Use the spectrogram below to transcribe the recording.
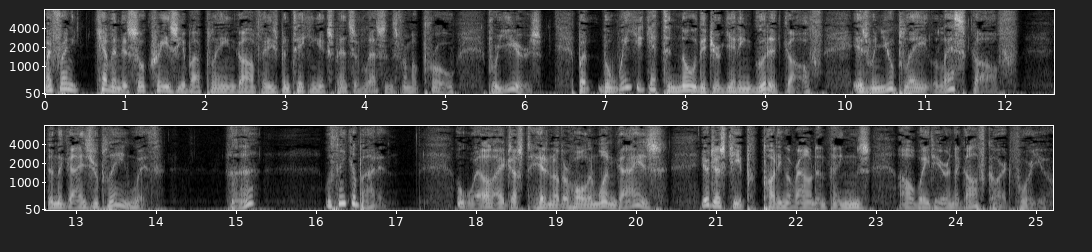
My friend Kevin is so crazy about playing golf that he's been taking expensive lessons from a pro for years. But the way you get to know that you're getting good at golf is when you play less golf than the guys you're playing with. Huh? Well, think about it. Well, I just hit another hole in one, guys. You just keep putting around and things. I'll wait here in the golf cart for you.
